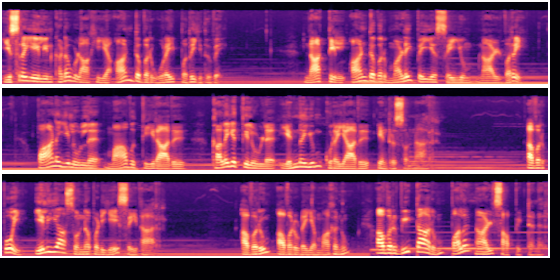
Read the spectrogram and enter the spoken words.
இஸ்ரேலின் கடவுளாகிய ஆண்டவர் உரைப்பது இதுவே. நாட்டில் ஆண்டவர் மழை பெய்ய செய்யும் நாள் வரை பானையில் உள்ள மாவு தீராது கலயத்தில் உள்ள எண்ணெயும் குறையாது என்று சொன்னார். அவர் போய் எலியா சொன்னபடியே செய்தார். அவரும் அவருடைய மகனும் அவர் வீட்டாரும் பல நாள் சாப்பிட்டனர்.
